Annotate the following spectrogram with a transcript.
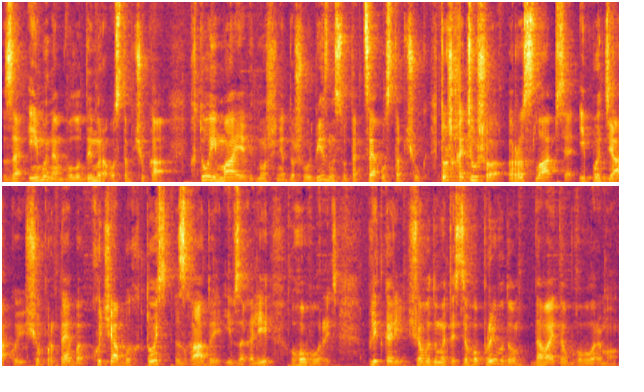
за іменем Володимира Остапчука. Хто і має відношення до шоу-бізнесу, так це Остапчук. Тож, Катюшо, розслабся і подякуй, що про тебе хоча б хтось згадує і взагалі говорить. Пліткарі, що ви думаєте з цього приводу? Давайте обговоримо.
